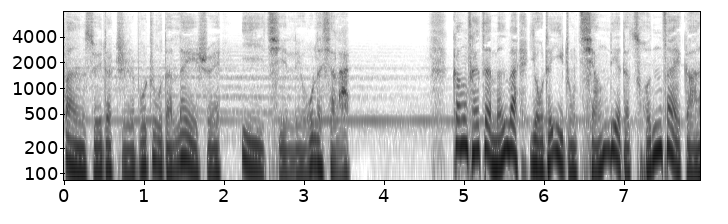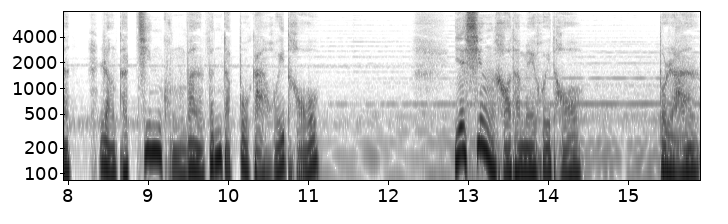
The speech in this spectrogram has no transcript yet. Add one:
伴随着止不住的泪水一起流了下来。刚才在门外有着一种强烈的存在感，让他惊恐万分的不敢回头。也幸好他没回头，不然，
